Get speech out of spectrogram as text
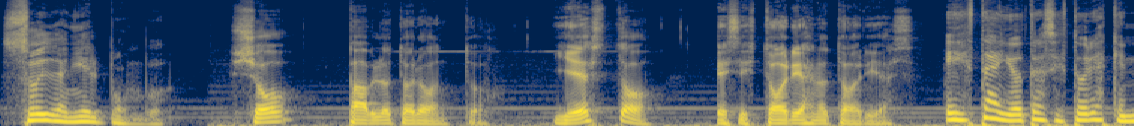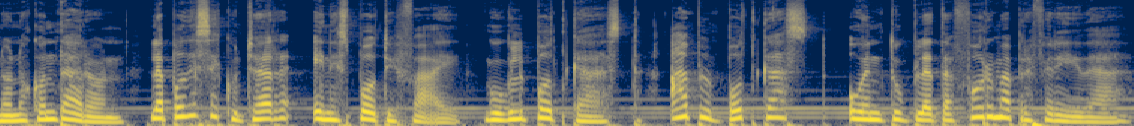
Soy Daniel Pombo. Yo, Pablo Toronto. Y esto es Historias Notorias. Esta y otras historias que no nos contaron la podés escuchar en Spotify, Google Podcast, Apple Podcast o en tu plataforma preferida.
